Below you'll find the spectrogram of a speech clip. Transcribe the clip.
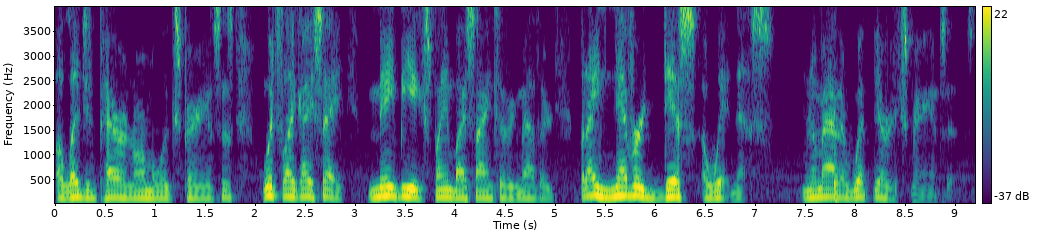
alleged paranormal experiences, which, like I say, may be explained by scientific method, but I never diss a witness, no matter what their experience is.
